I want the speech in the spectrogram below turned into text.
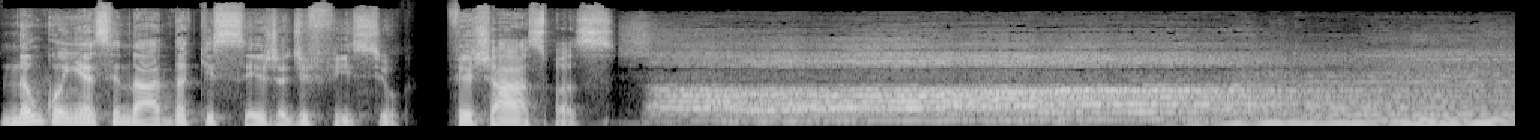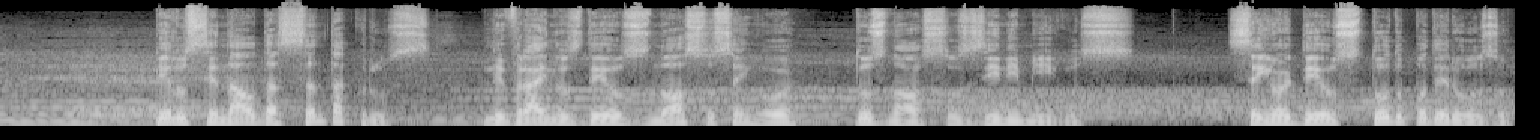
não conhece nada que seja difícil. Fecha aspas. Pelo sinal da Santa Cruz, livrai-nos Deus, nosso Senhor, dos nossos inimigos. Senhor Deus Todo-Poderoso,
